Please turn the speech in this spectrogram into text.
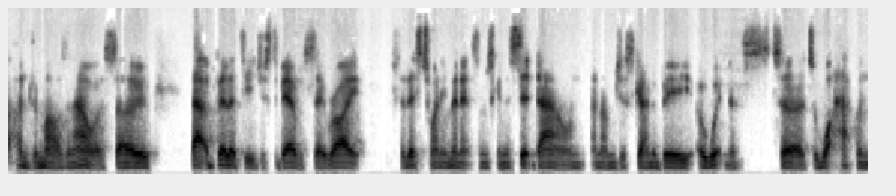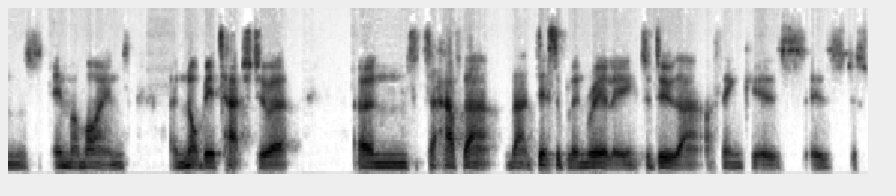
a hundred miles an hour. So that ability just to be able to say, right, for this 20 minutes, I'm just going to sit down and I'm just going to be a witness to to what happens in my mind and not be attached to it and to have that that discipline really to do that i think is is just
